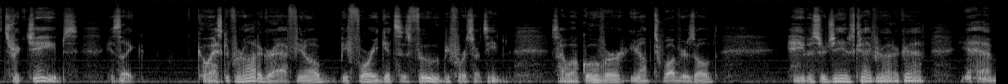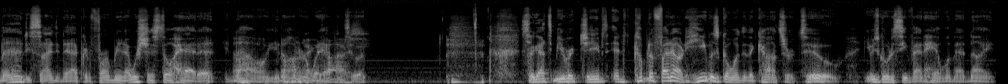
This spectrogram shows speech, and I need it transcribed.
it's Rick James. He's like, go ask him for an autograph, you know, before he gets his food, before he starts eating. So I walk over, you know, I'm 12 years old. Hey, Mr. James, can I have your autograph? Yeah, man. He signed a napkin for me, and I wish I still had it. You oh, Now, you know, oh I don't know what gosh. happened to it. So I got to meet Rick James, and come to find out, he was going to the concert too. He was going to see Van Halen that night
